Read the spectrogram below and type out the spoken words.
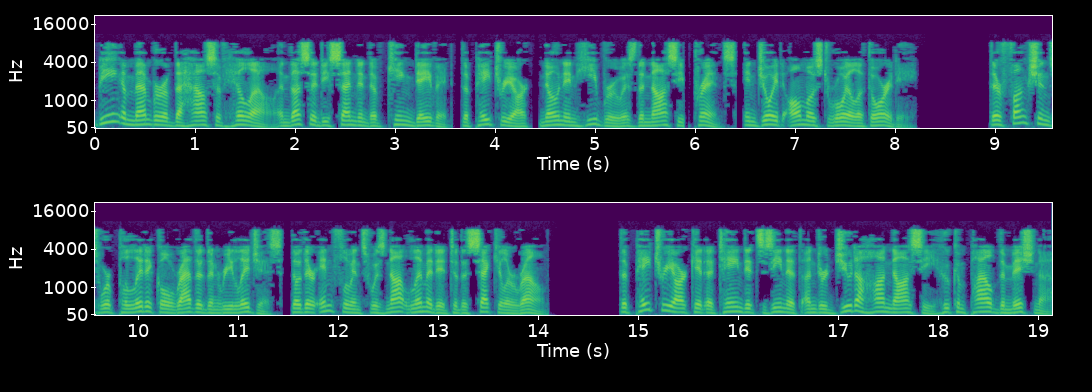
Being a member of the house of Hillel and thus a descendant of King David, the patriarch, known in Hebrew as the Nasi prince, enjoyed almost royal authority. Their functions were political rather than religious, though their influence was not limited to the secular realm. The Patriarchate attained its zenith under Judah ha-Nasi who compiled the Mishnah,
